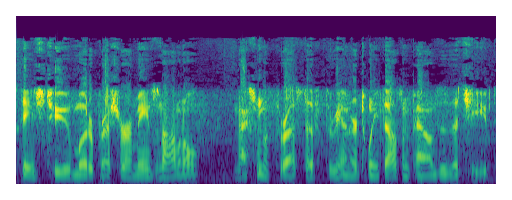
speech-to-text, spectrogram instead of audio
Stage 2 motor pressure remains nominal. Maximum thrust of 320,000 pounds is achieved.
